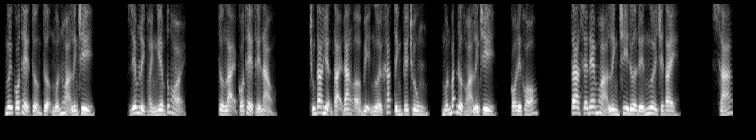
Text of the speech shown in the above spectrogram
ngươi có thể tưởng tượng muốn hỏa linh chi? Diêm Lịch hành nghiêm túc hỏi. Tưởng lại có thể thế nào? Chúng ta hiện tại đang ở bị người khác tính kế chung, muốn bắt được hỏa linh chi, có đến khó. Ta sẽ đem hỏa linh chi đưa đến ngươi trên tay. Xá,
